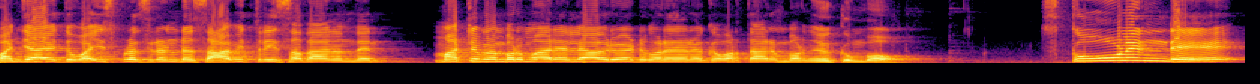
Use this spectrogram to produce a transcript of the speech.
പഞ്ചായത്ത് വൈസ് പ്രസിഡന്റ് സാവിത്രി സദാനന്ദൻ മറ്റു മെമ്പർമാരെല്ലാവരുമായിട്ട് കുറേ നേരമൊക്കെ വർത്തമാനം പറഞ്ഞു നിൽക്കുമ്പോൾ സ്കൂളിന്റെ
